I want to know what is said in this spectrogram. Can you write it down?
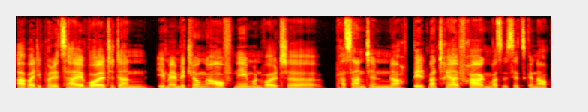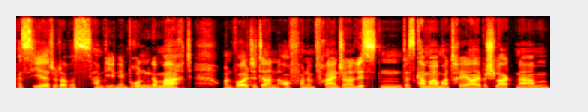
Aber die Polizei wollte dann eben Ermittlungen aufnehmen und wollte Passantinnen nach Bildmaterial fragen, was ist jetzt genau passiert oder was haben die in den Brunnen gemacht und wollte dann auch von einem freien Journalisten das Kameramaterial beschlagnahmen.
